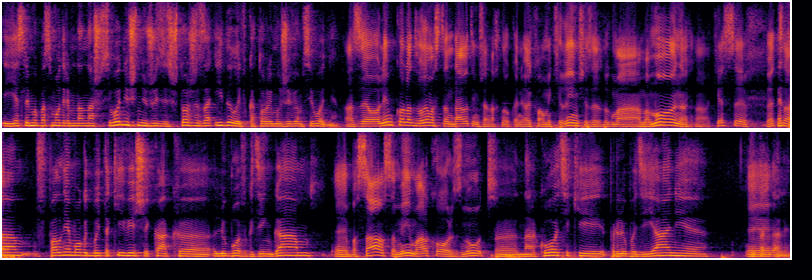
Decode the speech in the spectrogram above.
и если мы посмотрим на нашу сегодняшнюю жизнь, что же за идолы, в которой мы живем сегодня? אז אה, עולים כל הדברים הסטנדרטיים שאנחנו כנראה כבר מכירים, שזה לדוגמה הממון, הכסף, בצע, Это вполне могут быть такие вещи, как э, любовь к деньгам, אה, בשר, סמים, אלכוהול, זנות, э, наркотики, прелюбодеяние и אה, так далее.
